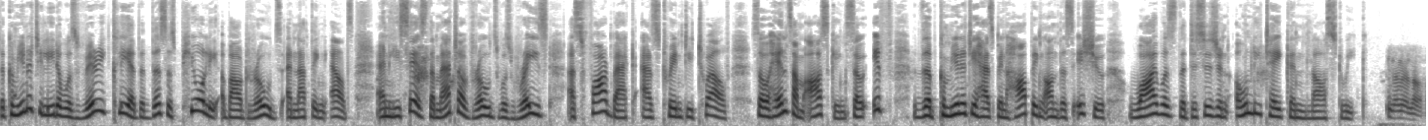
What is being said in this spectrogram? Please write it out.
the community leader was very clear that this is purely about roads and nothing else. And he says the matter of roads was raised as far back as 2012. So, hence, I'm asking so if the community has been harping on this issue, why was the decision only taken last week? No, no, no.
